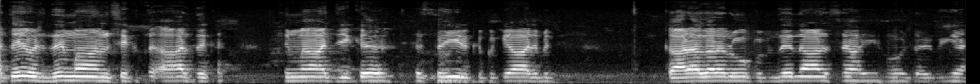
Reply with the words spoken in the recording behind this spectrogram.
ਅਤੇ ਉਸ ਦੇ ਮਾਨਸਿਕ, ਆਰਥਿਕ, ਸਮਾਜਿਕ, ਸਰੀਰਕ ਵਿਕਾਸ ਵਿੱਚ ਕਾਰਗਰ ਰੂਪ ਦੇ ਨਾਲ ਸਹਾਈ ਹੋ ਸਕਦੀ ਹੈ।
